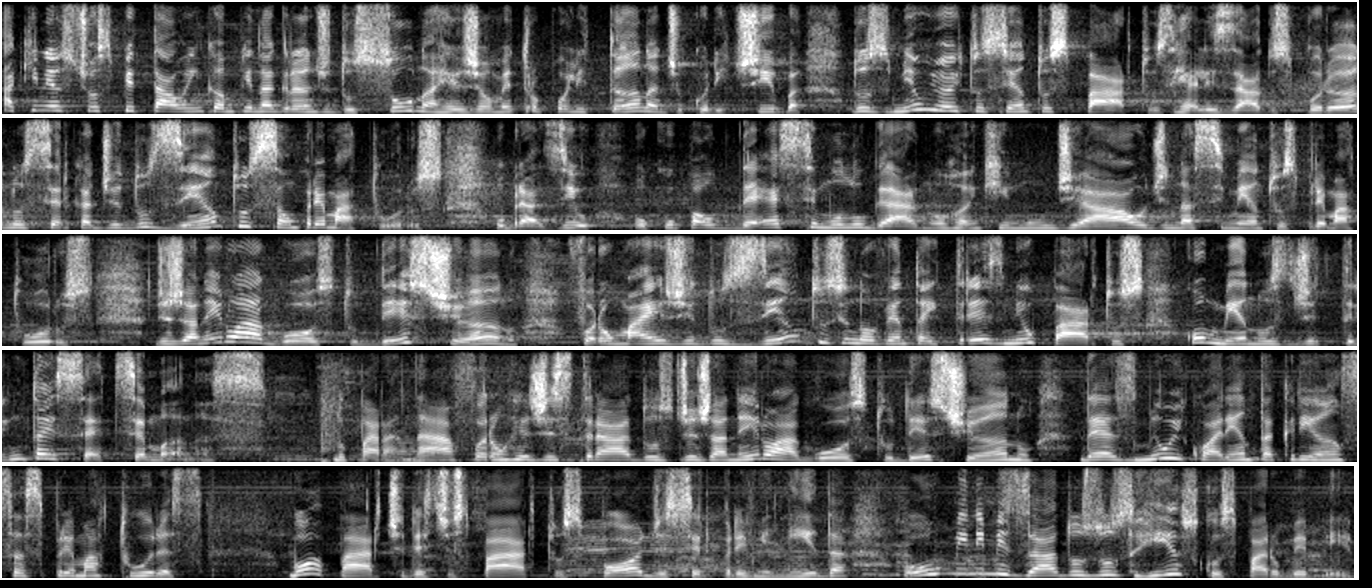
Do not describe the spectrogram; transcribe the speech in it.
Aqui neste hospital em Campina Grande do Sul, na região metropolitana de Curitiba, dos 1.800 partos realizados por ano, cerca de 200 são prematuros. O Brasil ocupa o décimo lugar no ranking mundial de nascimentos prematuros. De janeiro a agosto deste ano, foram mais de 293 mil partos, com menos de 37 semanas. No Paraná, foram registrados de janeiro a agosto deste ano 10.040 crianças prematuras. Boa parte destes partos pode ser prevenida ou minimizados os riscos para o bebê.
